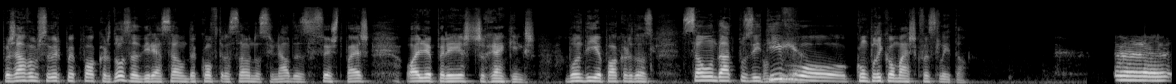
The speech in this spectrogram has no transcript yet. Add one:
Para já vamos saber como é que Paulo Cardoso, a direção da Confederação Nacional das Associações de Pais, olha para estes rankings. Bom dia, Paulo Cardoso. São um dado positivo ou complicam mais que facilitam? Uh,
